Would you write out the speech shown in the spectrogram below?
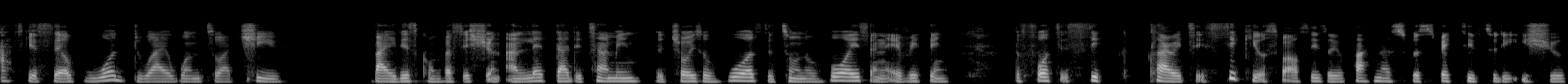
Ask yourself, what do I want to achieve by this conversation? And let that determine the choice of words, the tone of voice, and everything. The fourth is seek clarity. Seek your spouse's or your partner's perspective to the issue.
